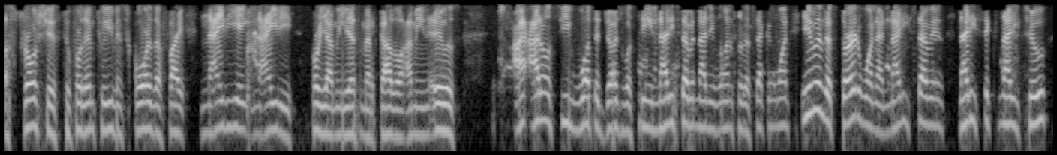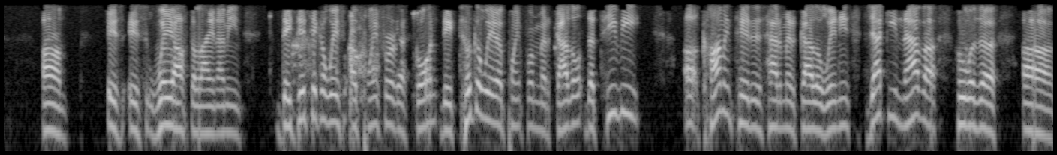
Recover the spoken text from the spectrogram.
uh, atrocious to, for them to even score the fight 98-90 for Yamilet Mercado. I mean, it was I, I don't see what the judge was seeing. 97-91 for the second one. Even the third one at 97, 96-92 um, is is way off the line. I mean, they did take away a point for Rascon. They took away a point for Mercado. The TV uh, commentators had Mercado winning. Jackie Nava, who was a uh,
